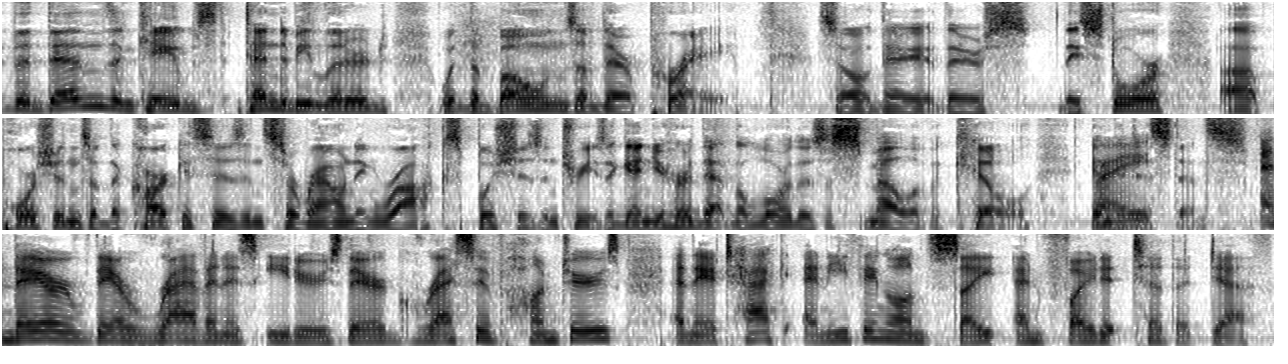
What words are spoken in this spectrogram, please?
the dens and caves tend to be littered with the bones of their prey. So they they store uh, portions of the carcasses in surrounding rocks, bushes, and trees. Again, you heard that in the lore. There's a smell of a kill in Right. the distance. And they are they are ravenous eaters. They're aggressive hunters, and they attack anything on sight and fight it to the death.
